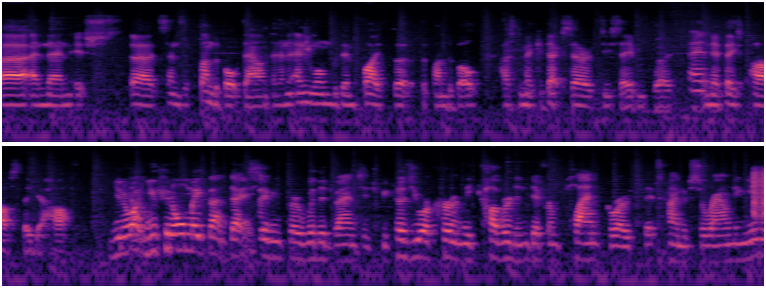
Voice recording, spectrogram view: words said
uh, and then it sh- uh, sends a thunderbolt down, and then anyone within five foot of the thunderbolt has to make a dexterity saving throw, and And if they pass, they get half. you know what? You can all make that dex saving throw with advantage because you are currently covered in different plant growth that's kind of surrounding you.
